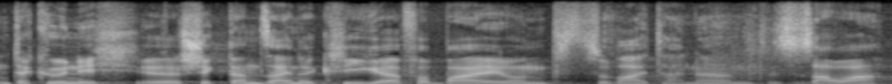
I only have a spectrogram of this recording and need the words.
Und der König äh, schickt dann seine Krieger vorbei und so weiter. Ne? Und ist sauer.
